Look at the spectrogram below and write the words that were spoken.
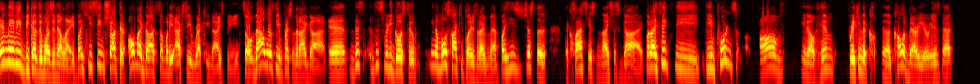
and maybe because it was in la but he seemed shocked that oh my god somebody actually recognized me. So that was the impression that i got. And this this really goes to you know most hockey players that i've met but he's just the the classiest nicest guy. But i think the the importance of you know him breaking the uh, color barrier is that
